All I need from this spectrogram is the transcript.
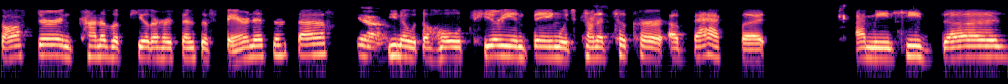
softer and kind of appeal to her sense of fairness and stuff. Yeah. You know, with the whole Tyrion thing, which kind of took her aback. But I mean, he does.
